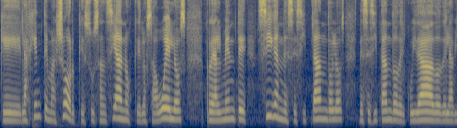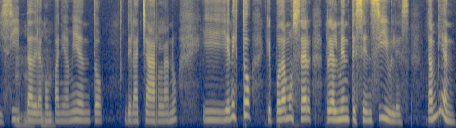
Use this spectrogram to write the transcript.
que la gente mayor, que sus ancianos, que los abuelos realmente sigan necesitándolos, necesitando del cuidado, de la visita, del acompañamiento, de la charla, ¿no? Y en esto que podamos ser realmente sensibles. También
